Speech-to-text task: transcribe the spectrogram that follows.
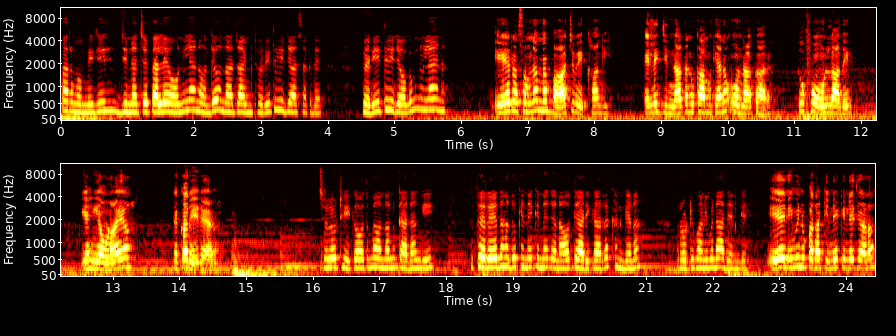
ਪਰ ਮੰਮੀ ਜੀ ਜਿੰਨਾ ਚਿਰ ਪਹਿਲੇ ਉਹ ਨਹੀਂ ਲੈਣ ਆਉਂਦੇ ਉਹਨਾਂ ਟਾਈਮ ਥੋੜੀ ਤੁਸੀਂ ਜਾ ਸਕਦੇ। ਫਿਰ ਹੀ ਤੁਸੀਂ ਜਾਓਗੇ ਮੈਨੂੰ ਲੈਣ? ਇਹ ਰਸਮ ਨਾ ਮੈਂ ਬਾਅਦ ਚ ਵੇਖਾਂਗੀ। ਪਹਿਲੇ ਜਿੰਨਾ ਤੈਨੂੰ ਕੰਮ ਕਿਹਾ ਨਾ ਓਨਾ ਕਰ। ਤੂੰ ਫੋਨ ਲਾ ਦੇ ਵੀ ਅਸੀਂ ਆਉਣਾ ਆ। ਤੇ ਘਰੇ ਰਹਿਣ। ਚਲੋ ਠੀਕ ਆ ਉਹ ਤਾਂ ਮੈਂ ਉਹਨਾਂ ਨੂੰ ਕਹਿ ਦਾਂਗੀ। ਤੇ ਫਿਰ ਇਹ ਦੱਸ ਦੋ ਕਿੰਨੇ ਕਿੰਨੇ ਜਾਣਾ ਉਹ ਤਿਆਰੀ ਕਰ ਰੱਖਣਗੇ ਨਾ? ਰੋਟੀ ਪਾਣੀ ਬਣਾ ਦੇਣਗੇ। ਇਹ ਨਹੀਂ ਮੈਨੂੰ ਪਤਾ ਕਿੰਨੇ ਕਿੰਨੇ ਜਾਣਾ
